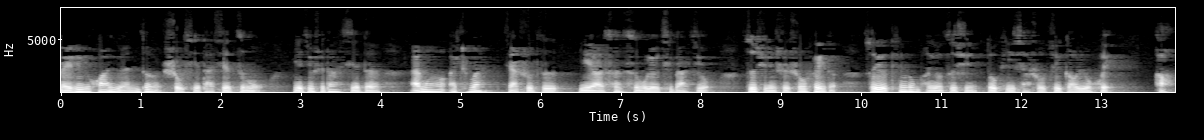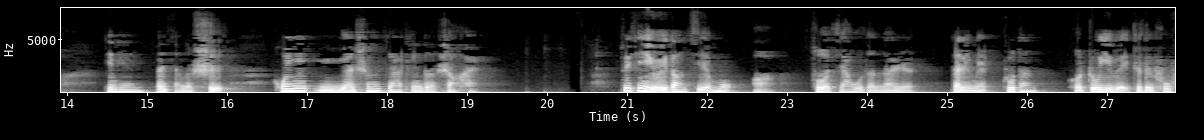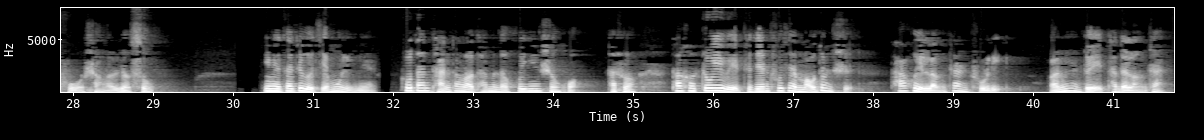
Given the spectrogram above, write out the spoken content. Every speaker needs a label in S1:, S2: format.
S1: 美丽花园的手写大写字母，也就是大写的 M O H Y 加数字一二三四五六七八九。咨询是收费的，所有听众朋友咨询都可以享受最高优惠。好，今天分享的是婚姻与原生家庭的伤害。最近有一档节目啊，做家务的男人，在里面朱丹和周一围这对夫妇上了热搜。因为在这个节目里面，朱丹谈到了他们的婚姻生活。他说，他和周一围之间出现矛盾时，他会冷战处理；而面对他的冷战，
